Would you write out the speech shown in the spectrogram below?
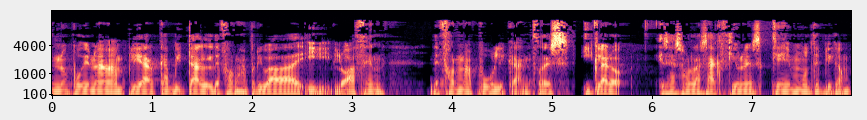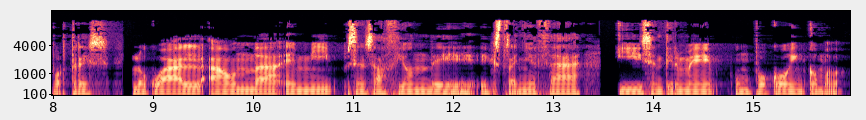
no pudieron ampliar capital de forma privada y lo hacen de forma pública. Entonces, y claro, esas son las acciones que multiplican por tres, lo cual ahonda en mi sensación de extrañeza y sentirme un poco incómodo.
